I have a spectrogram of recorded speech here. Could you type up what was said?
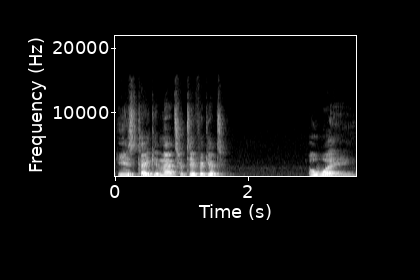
he has taken that certificate away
